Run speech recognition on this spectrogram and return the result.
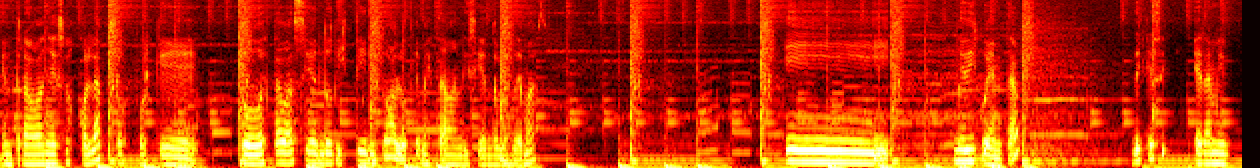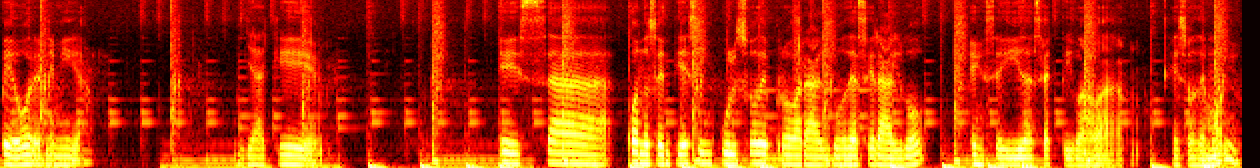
entraba en esos colapsos, porque todo estaba siendo distinto a lo que me estaban diciendo los demás. Y me di cuenta de que sí, era mi peor enemiga, ya que esa, cuando sentía ese impulso de probar algo, de hacer algo, enseguida se activaban esos demonios.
